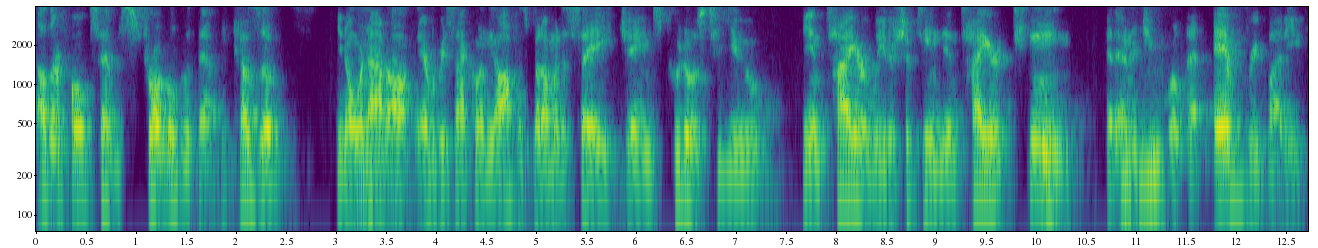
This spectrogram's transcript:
other folks have struggled with that because of you know we're not all everybody's not going to the office. But I'm going to say, James, kudos to you, the entire leadership team, the entire team at Energy mm-hmm. World, that everybody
